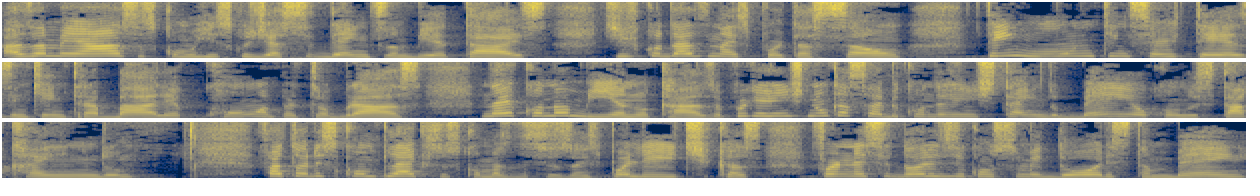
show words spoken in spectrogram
as ameaças como risco de acidentes ambientais, dificuldades na exportação, tem muita incerteza em quem trabalha com a Petrobras, na economia no caso, porque a gente nunca sabe quando a gente está indo bem ou quando está caindo. Fatores complexos como as decisões políticas, fornecedores e consumidores também.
